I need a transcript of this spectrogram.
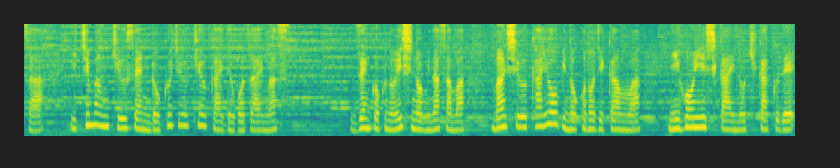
座1万9069回でございます。全国の医師の皆様毎週火曜日のこの時間は日本医師会の企画で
